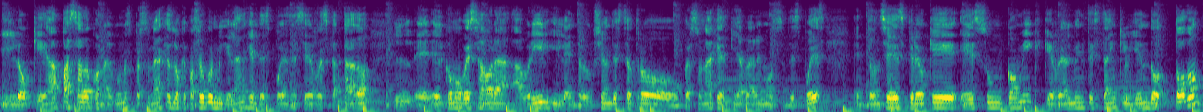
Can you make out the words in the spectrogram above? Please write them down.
y lo que ha pasado con algunos personajes, lo que pasó con Miguel Ángel después de ser rescatado, el, el- el cómo ves ahora a Abril y la introducción de este otro personaje del que ya hablaremos después. Entonces creo que es un cómic que realmente está incluyendo todo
